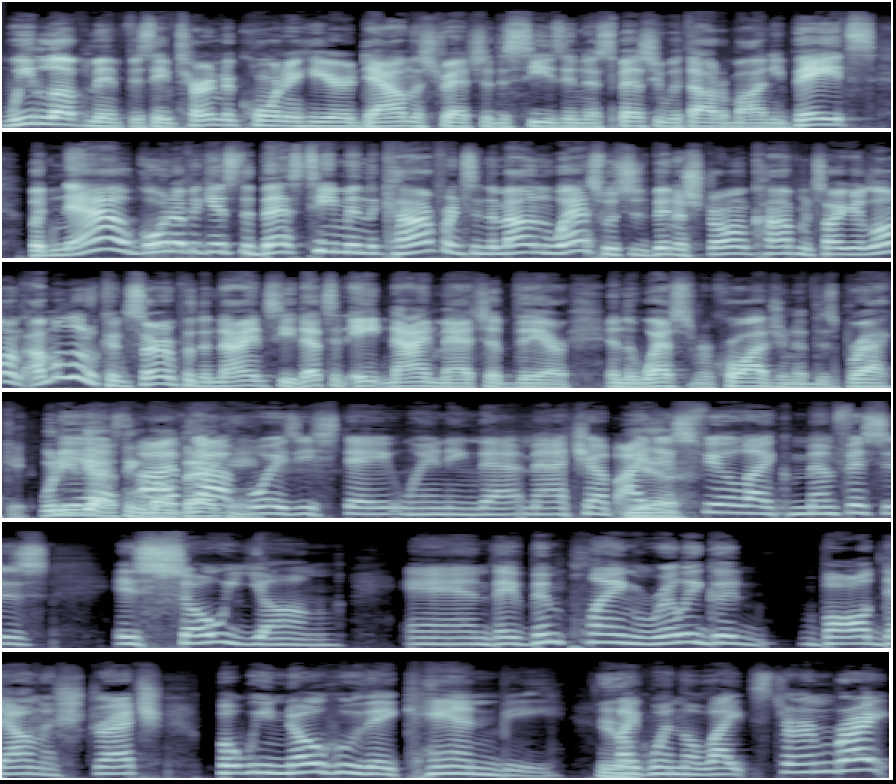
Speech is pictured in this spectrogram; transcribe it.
we love Memphis. They've turned the corner here down the stretch of the season, especially without Emoni Bates. But now going up against the best team in the conference in the Mountain West, which has been a strong conference all year long, I'm a little concerned for the nine seed. That's an eight nine matchup there in the Western quadrant of this bracket. What do you guys think about I've that got game? Boise State winning that matchup. I Yeah. just feel like Memphis is is so young and they've been playing really good ball down the stretch, but we know who they can be. Yeah. Like when the lights turn bright,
